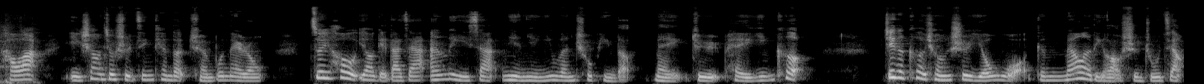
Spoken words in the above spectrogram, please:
好啦，以上就是今天的全部内容。最后要给大家安利一下念念英文出品的美剧配音课，这个课程是由我跟 Melody 老师主讲。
